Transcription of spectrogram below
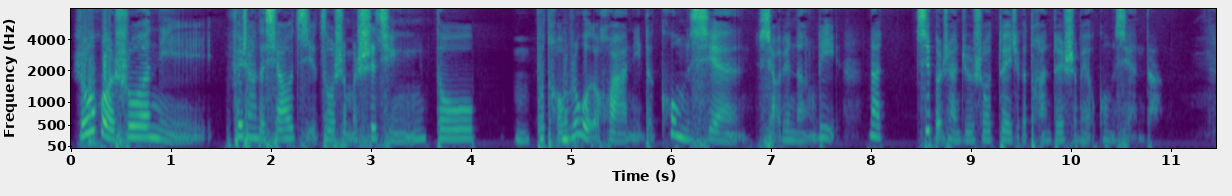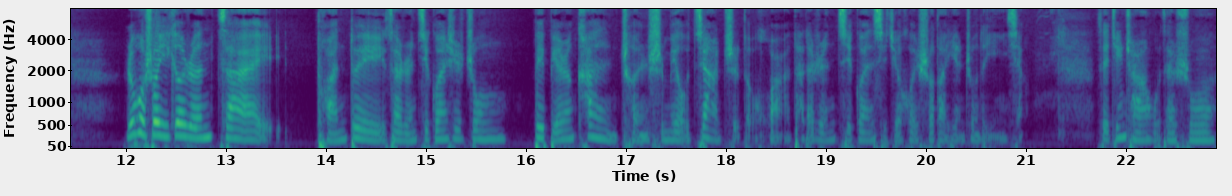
如果说你非常的消极，做什么事情都嗯不投入的话，你的贡献小于能力，那基本上就是说对这个团队是没有贡献的。如果说一个人在团队在人际关系中被别人看成是没有价值的话，他的人际关系就会受到严重的影响。所以经常我在说，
